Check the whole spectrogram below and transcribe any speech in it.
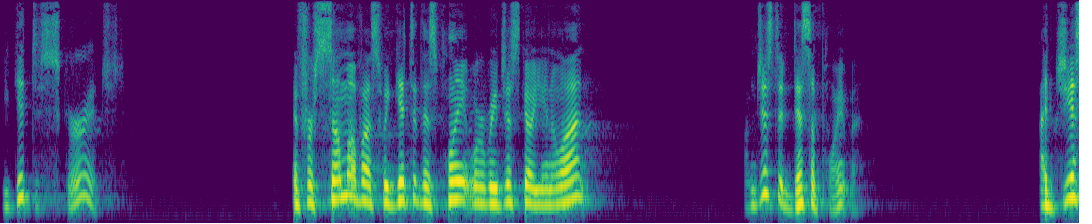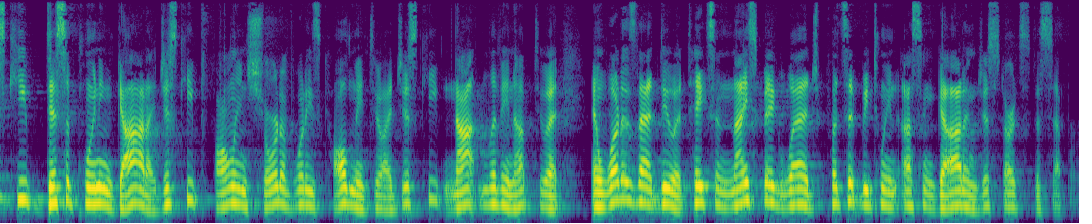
You get discouraged. And for some of us, we get to this point where we just go, you know what? I'm just a disappointment. I just keep disappointing God. I just keep falling short of what He's called me to. I just keep not living up to it. And what does that do? It takes a nice big wedge, puts it between us and God, and just starts to separate.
